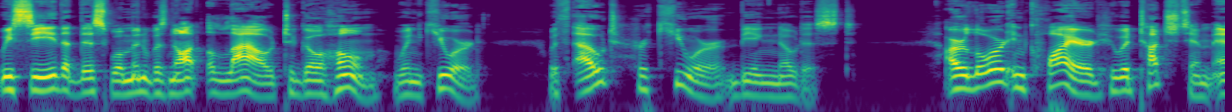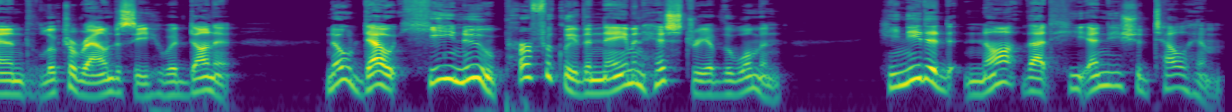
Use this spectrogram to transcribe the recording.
We see that this woman was not allowed to go home when cured, without her cure being noticed. Our Lord inquired who had touched him and looked around to see who had done it. No doubt he knew perfectly the name and history of the woman, he needed not that he any should tell him,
